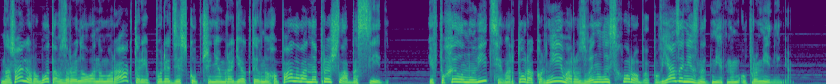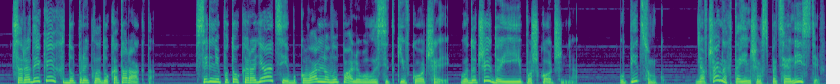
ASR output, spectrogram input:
На жаль, робота в зруйнованому реакторі поряд зі скупченням радіоактивного палива не пройшла безслідно, і в похилому віці в Артура Корнієва розвинулись хвороби, пов'язані з надмірним опроміненням, серед яких, до прикладу, катаракта. Сильні потоки радіації буквально випалювали сітківку очей, ведучи до її пошкодження. У підсумку для вчених та інших спеціалістів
